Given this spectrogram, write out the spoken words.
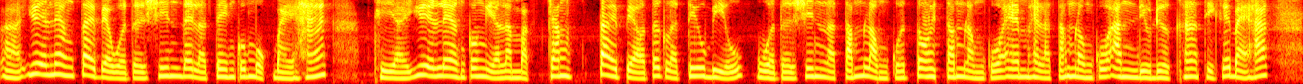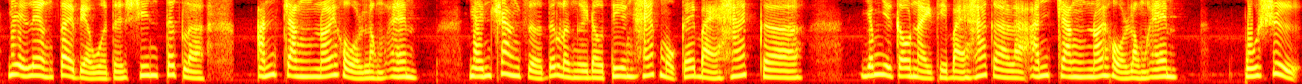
à, Yue Liang đại biểu của tờ xin đây là tên của một bài hát thì à, Yue Liang có nghĩa là mặt trăng đại biểu tức là tiêu biểu của tờ xin là tấm lòng của tôi tấm lòng của em hay là tấm lòng của anh đều được ha thì cái bài hát Yue Liang đại biểu của tờ xin tức là ánh trăng nói hộ lòng em Diễn sang giờ tức là người đầu tiên hát một cái bài hát uh, giống như câu này thì bài hát uh, là ánh trăng nói hộ lòng em. Bú sự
